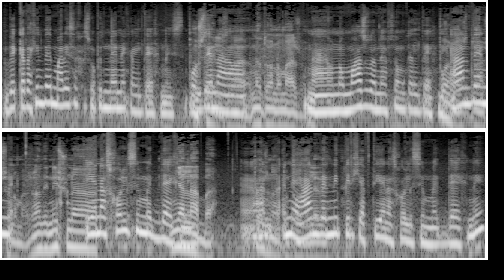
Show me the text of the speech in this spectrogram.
Δε, καταρχήν δεν μου αρέσει να χρησιμοποιώ την έννοια καλλιτέχνης. Πώς θέλεις να, να το ονομάζω; να ονομάζω τον εαυτό μου καλλιτέχνη. Πώς να αν το δεν, σε ονομάζω; Αν δεν ήσουν η ενασχόληση με την τέχνη. μια λάμπα. Ε, Πώς αν, να το ναι, πω, αν δηλαδή. δεν υπήρχε αυτή η ενασχόληση με την τέχνη,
